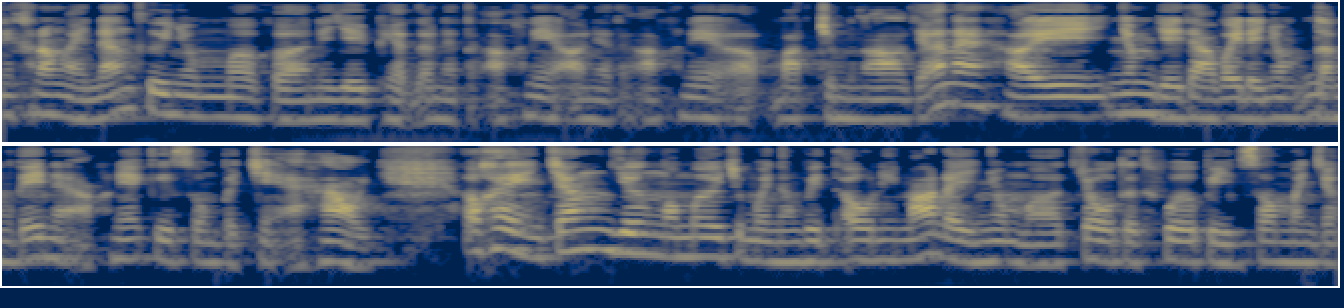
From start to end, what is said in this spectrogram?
នៅក្នុងថ្ងៃហ្នឹងគឺខ្ញុំមកនិយាយប្រាប់ដល់អ្នកទាំងអស់គ្នាឲ្យអ្នកទាំងអស់គ្នាបាត់ចម្ងល់ចឹងណាហើយខ្ញុំនិយាយថាអ្វីដែលខ្ញុំដឹងទេអ្នកនរគ្នាគឺសូមបញ្ជាក់ឲ្យហើយអូខេអញ្ចឹងយើងមកមើលជាមួយនឹងវីដេអូនេះមកដែលខ្ញុំចូលទៅធ្វើពីសុំអញ្ចឹង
